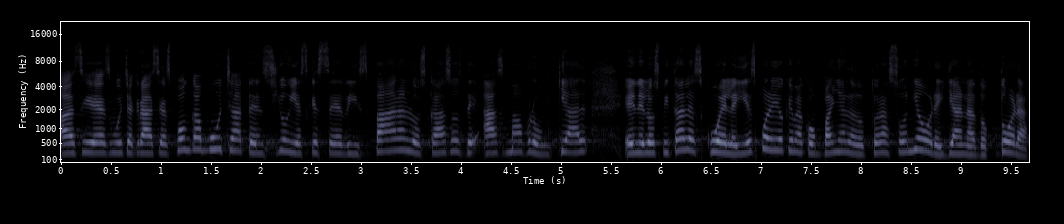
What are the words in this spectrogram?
Así es, muchas gracias. Ponga mucha atención y es que se disparan los casos de asma bronquial en el Hospital Escuela y es por ello que me acompaña la doctora Sonia Orellana. Doctora,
